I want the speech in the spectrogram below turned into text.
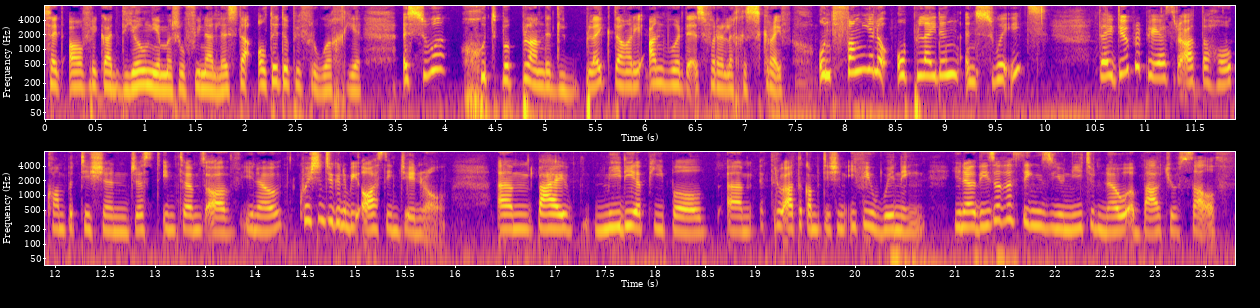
Suid-Afrika deelnemers of finaliste altyd op die verhoog gee is so goed beplan dit blyk daardie antwoorde is vir hulle geskryf. Ontvang julle opleiding in so iets? They do prepare us throughout the whole competition just in terms of, you know, questions you're going to be asked in general. Um, by media people um, throughout the competition, if you're winning, you know, these are the things you need to know about yourself.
